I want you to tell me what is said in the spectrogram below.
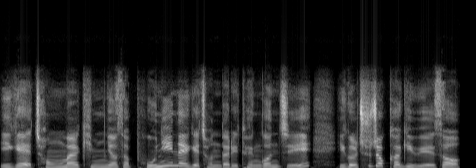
이게 정말 김 여사 본인에게 전달이 된 건지 이걸 추적하기 위해서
